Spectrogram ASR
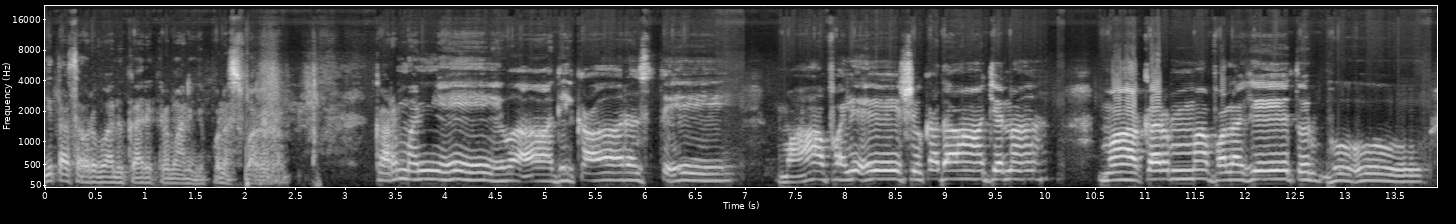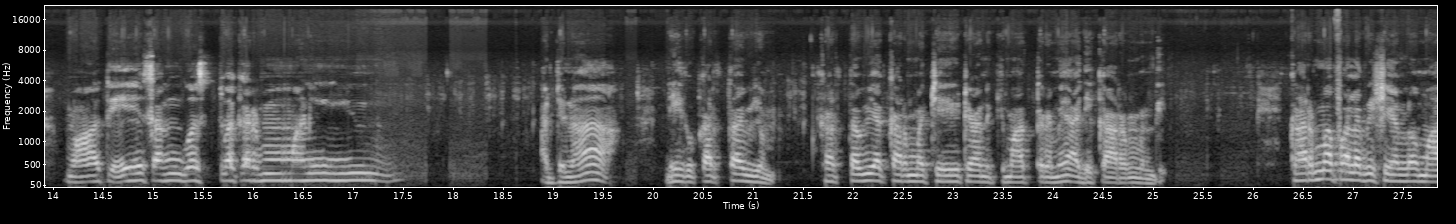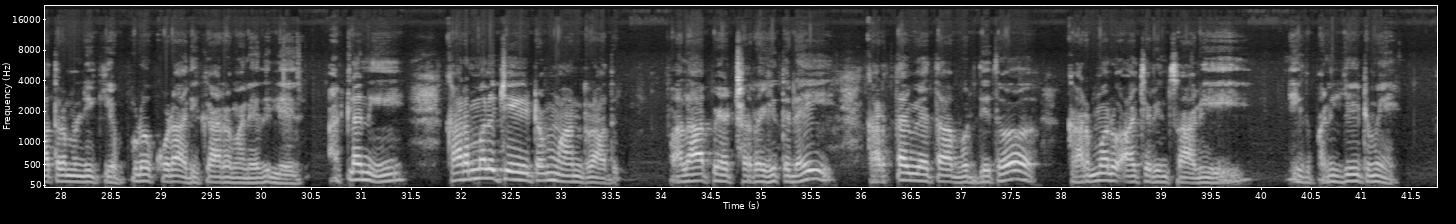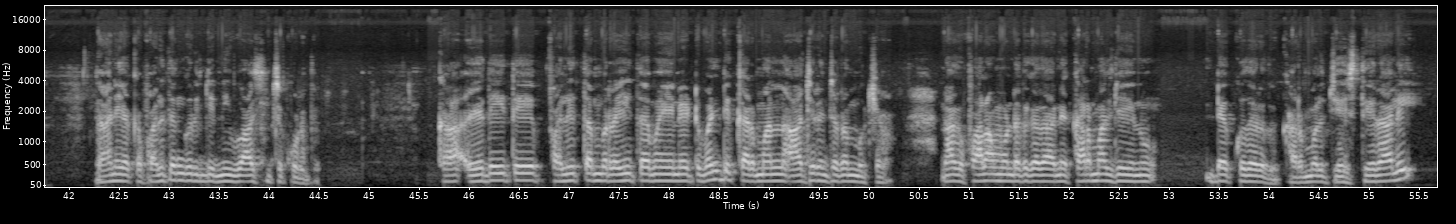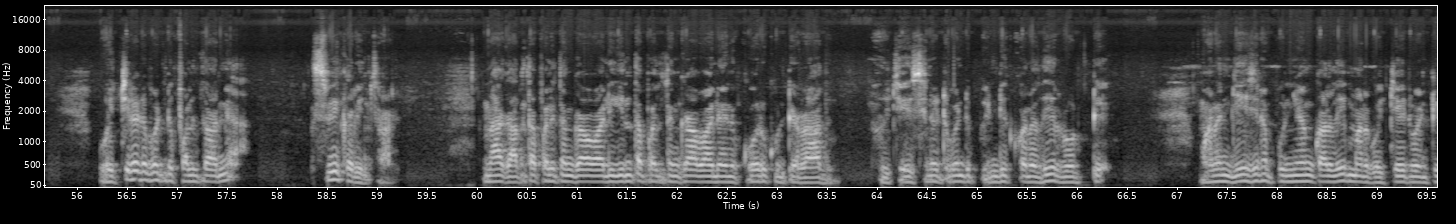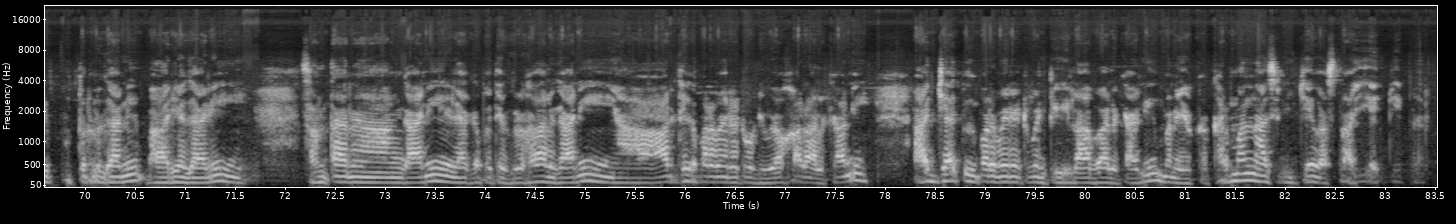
గీతా సౌరభాలు కార్యక్రమానికి పునఃస్వాగతం. కర్మణ్యేవాధికారస్తే మా ఫలేషు కదాచన మా కర్మ ఫలహేతుర్భూ మా తే సంగస్త్వకర్మణి అర్జున నీకు కర్తవ్యం. కర్తవ్య కర్మ చేయటానికి మాత్రమే అధికారం ఉంది. కర్మఫల విషయంలో మాత్రం నీకు ఎప్పుడూ కూడా అధికారం అనేది లేదు. అట్లని కర్మలు చేయటం మానరాదు. ఫలాపేక్ష రహితుడై కర్తవ్యత బుద్ధితో కర్మలు ఆచరించాలి. నీకు పని చేయటమే. దాని యొక్క ఫలితం గురించి నీవు ఆశించకూడదు. కా ఏదైతే ఫలితం రహితమైనటువంటి కర్మలను ఆచరించడం ముఖ్యం. నాకు ఫలం ఉండదు కదా అని కర్మలు చేయను. అంటే కుదరదు. కర్మలు చేసి తీరాలి. వచ్చినటువంటి ఫలితాన్ని స్వీకరించాలి. నాకు అంత ఫలితం కావాలి ఇంత ఫలితం కావాలి అని కోరుకుంటే రాదు. నువ్వు చేసినటువంటి పిండి కొలది రొట్టె. మనం చేసిన పుణ్యం కొలది మనకు వచ్చేటువంటి పుత్రులు కానీ భార్య కానీ సంతానం కానీ లేకపోతే గృహాలు కానీ ఆర్థికపరమైనటువంటి వ్యవహారాలు కానీ ఆధ్యాత్మికపరమైనటువంటి లాభాలు కానీ మన యొక్క కర్మలను ఆశ్రయించే వస్తాయి అని చెప్పారు.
